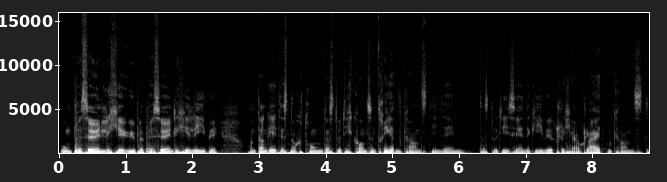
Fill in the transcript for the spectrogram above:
unpersönliche, überpersönliche Liebe. Und dann geht es noch darum, dass du dich konzentrieren kannst in dem, dass du diese Energie wirklich auch leiten kannst.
